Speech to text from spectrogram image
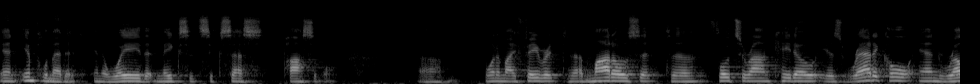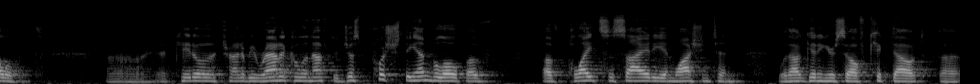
and implement it in a way that makes its success possible? Um, one of my favorite uh, mottos that uh, floats around Cato is radical and relevant. Uh, at Cato, try to be radical enough to just push the envelope of, of polite society in Washington without getting yourself kicked out uh,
